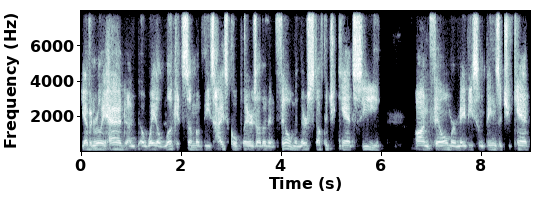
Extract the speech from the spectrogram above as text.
you haven't really had a, a, way to look at some of these high school players other than film, and there's stuff that you can't see on film, or maybe some things that you can't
